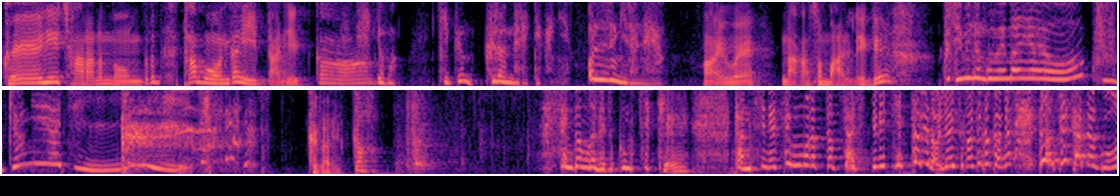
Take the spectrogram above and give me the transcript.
괜히 잘하는 놈들은 다 뭔가 있다니까. 여보 지금 그런 말 할 때가 아니에요. 얼른 일어나요. 아이 왜 나가서 말리게? 그 재밌는 걸 왜 말려요? 구경해야지. 그럴까? 생각만 해도 끔찍해. 당신의 생물학적 자식들이 지천에 널려 있을 걸 생각하면 끔찍하다고.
